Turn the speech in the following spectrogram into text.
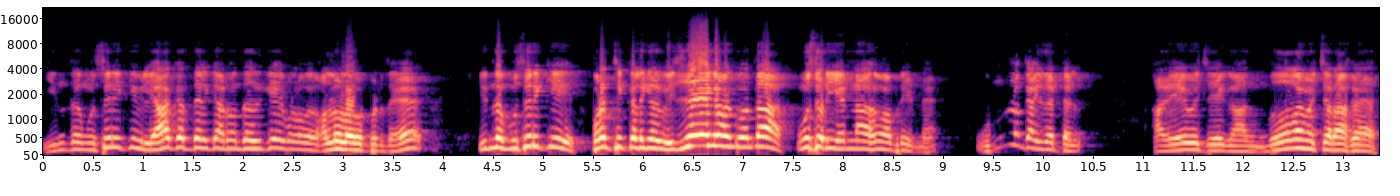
இந்த முசிறிக்கு லியாக்கத்தலிக்கான் வந்ததுக்கே இவ்வளவு அல்லோலகப்படுது இந்த முசிறிக்கு புரட்சி கலைஞர் விஜயகாந்த் வந்தால் முசிறி என்னாகும் அப்படின்னு இன்னும் கைதட்டல். அதே விஜயகாந்த் முதலமைச்சராக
